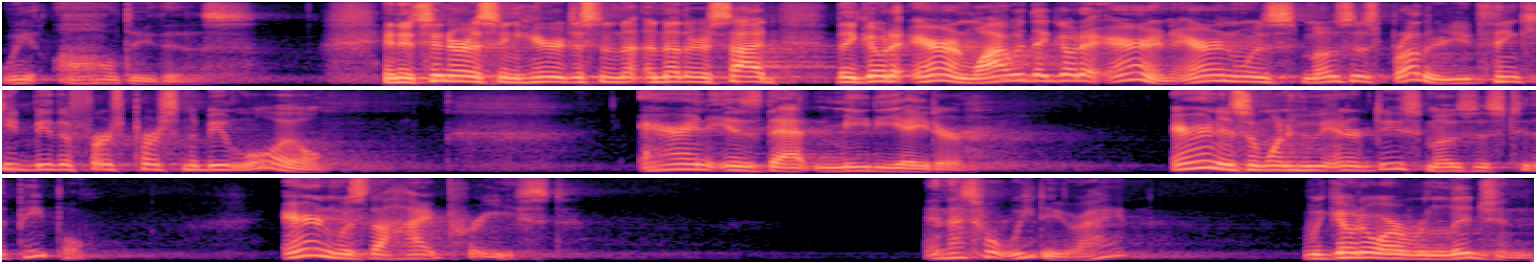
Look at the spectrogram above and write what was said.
We all do this. And it's interesting here, just another aside, they go to Aaron. Why would they go to Aaron? Aaron was Moses' brother. You'd think he'd be the first person to be loyal. Aaron is that mediator Aaron is the one who introduced Moses to the people. Aaron was the high priest. And that's what we do, right? We go to our religion,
